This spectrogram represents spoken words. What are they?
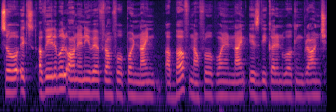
So it's available on anywhere from 4.9 above. Now 4.9 is the current working branch.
